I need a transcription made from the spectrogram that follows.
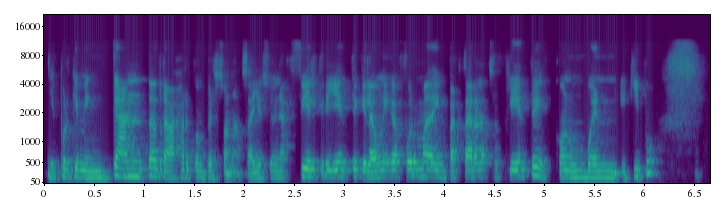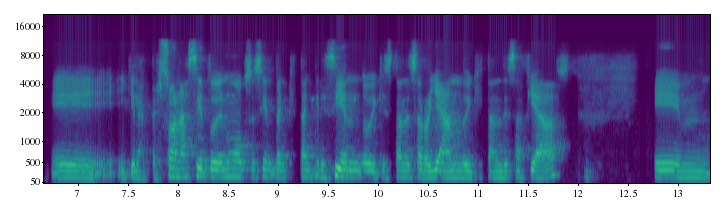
Y es porque me encanta trabajar con personas. O sea, yo soy una fiel creyente que la única forma de impactar a nuestros clientes es con un buen equipo eh, y que las personas, ¿cierto? De nuevo se sientan que están creciendo y que están desarrollando y que están desafiadas. Eh,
